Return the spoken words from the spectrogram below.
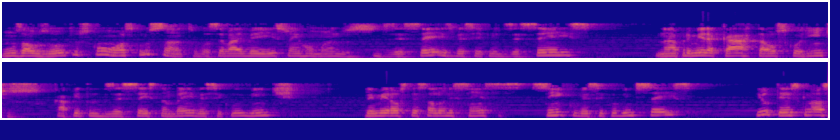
uns aos outros com o ósculo santo. Você vai ver isso em Romanos 16, versículo 16, na primeira carta aos Coríntios, capítulo 16 também, versículo 20, primeiro aos Tessalonicenses 5, versículo 26, e o texto que nós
